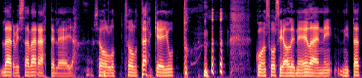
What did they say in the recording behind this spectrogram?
lärvissä värähtelee ja se on ollut, se on ollut tärkeä juttu, kun on sosiaalinen eläin, niin, niin tät,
